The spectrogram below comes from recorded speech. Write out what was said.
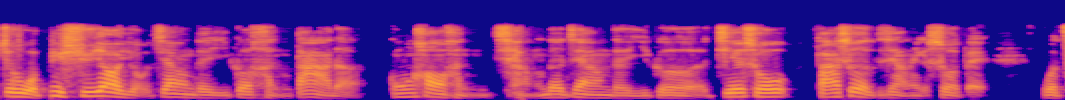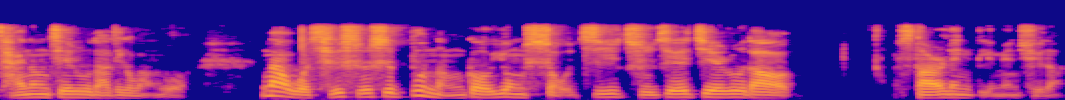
就是我必须要有这样的一个很大的。功耗很强的这样的一个接收发射的这样的一个设备，我才能接入到这个网络。那我其实是不能够用手机直接接入到 Starlink 里面去的，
